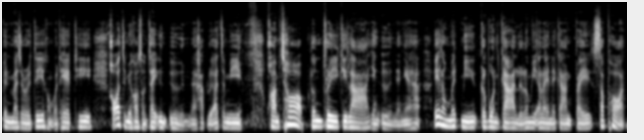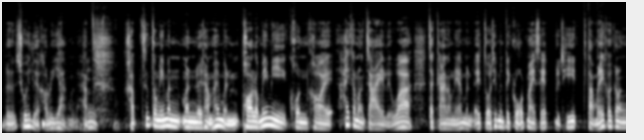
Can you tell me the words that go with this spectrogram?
เป็น majority ของประเทศที่เขาอาจจะมีความสนใจอื่นๆนะครับหรืออาจจะมีความชอบดนตรีกีฬาอย่างอื่นอย่างเงี้ยฮะเอ๊ะเราไม่มีกระบวนการหรือเรามีอะไรในการไป support หรือช่วยเหลือเขาหรือยังนะครับครับซึ่งตรงนี้มันมันเลยทำให้เหมือน พอเราไม่มีคนคอยให้กำลังใจหรือว่าจัดการตรงเนี้ยเหมือนไอ้ตัวที่มันเป็น growth mindset หรือที่ต่างประเทศเขากำลัง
